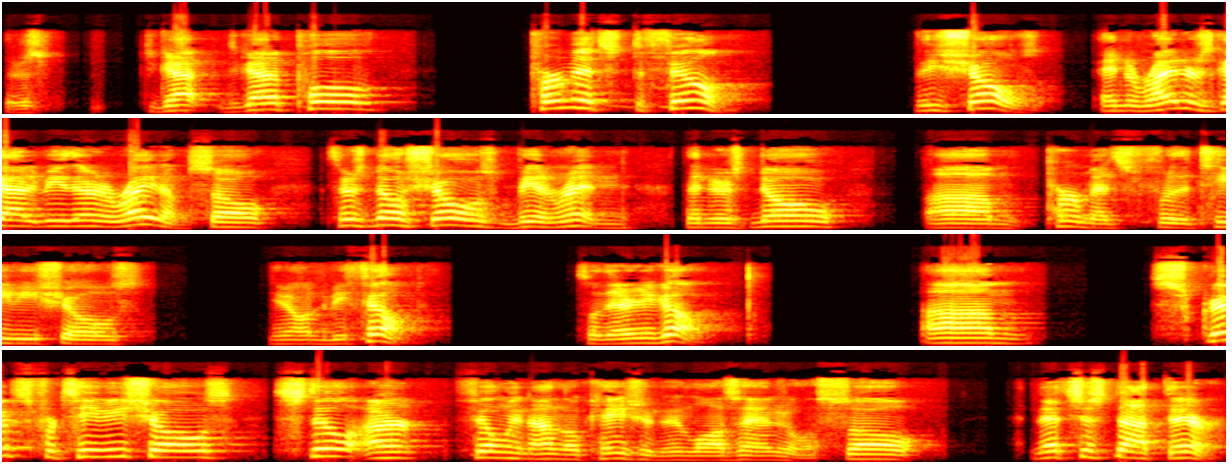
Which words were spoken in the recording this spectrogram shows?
There's you got you got to pull permits to film these shows, and the writers got to be there to write them. So if there's no shows being written, then there's no um, permits for the TV shows, you know, to be filmed. So there you go. Um, scripts for TV shows still aren't filming on location in Los Angeles, so that's just not there.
